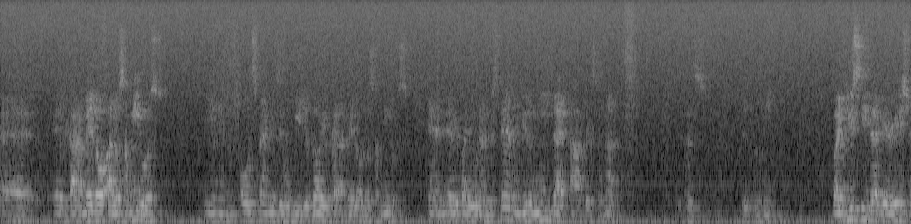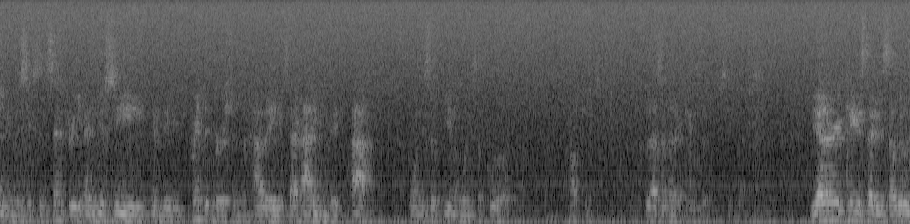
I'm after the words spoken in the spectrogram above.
eh, el caramelo a los amigos. In Old Spanish, it would be yo doy el caramelo a los amigos. And everybody would understand, and you don't need that a personal, because there's no need. But you see that variation in the 16th century, and you see in the printed version how they start adding the a when it's a, even when it's a plural object. So that's another case of syntax. The other case that is a little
